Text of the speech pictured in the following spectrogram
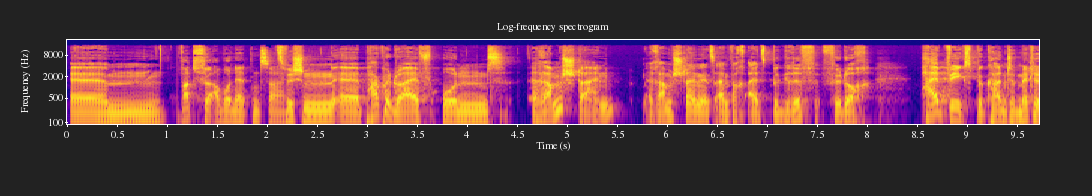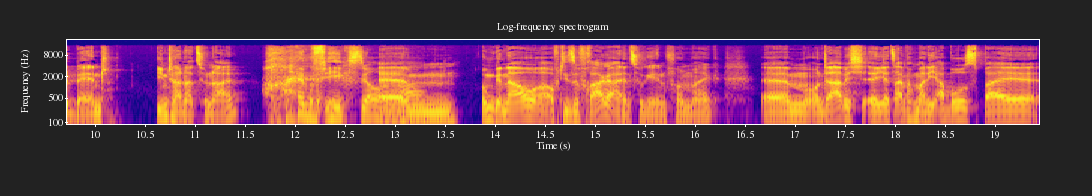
Ähm, Was für Abonnentenzahlen? Zwischen äh, Parkway Drive und Rammstein. Rammstein jetzt einfach als Begriff für doch halbwegs bekannte Metalband international. Halbwegs, ja. ähm, um genau auf diese Frage einzugehen von Mike. Ähm, und da habe ich äh, jetzt einfach mal die Abos bei,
